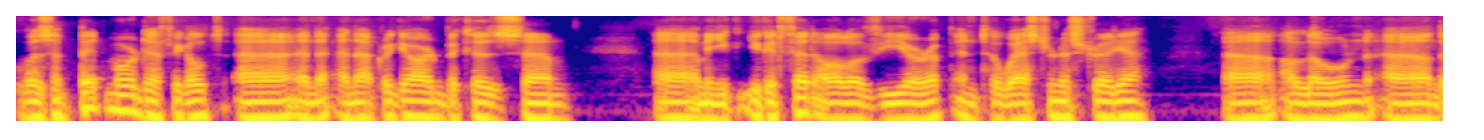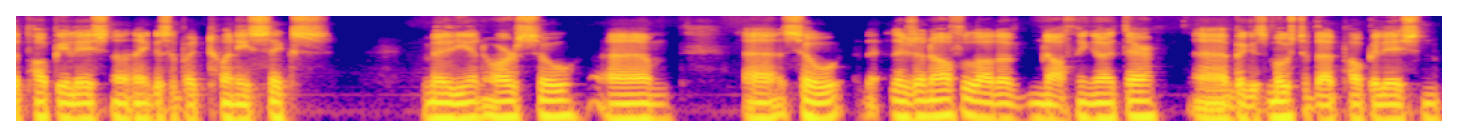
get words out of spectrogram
was a bit more difficult uh, in, in that regard because um, uh, I mean, you, you could fit all of Europe into Western Australia uh, alone. and the population, I think, is about 26 million or so. Um, uh, so th- there's an awful lot of nothing out there uh, because most of that population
